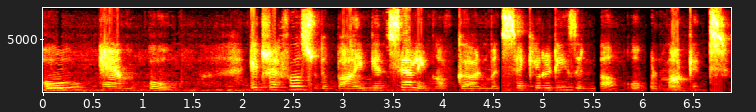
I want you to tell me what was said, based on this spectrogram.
OMO. It refers to the buying and selling of government securities in the open market.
